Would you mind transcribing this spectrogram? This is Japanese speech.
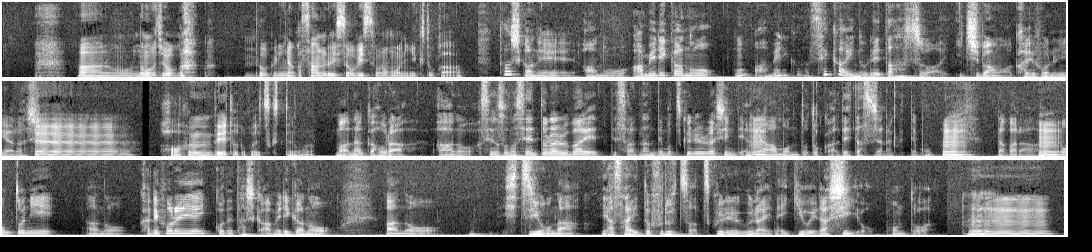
あの農場が。うん特になんかサンルイス・オビストの方に行くとか。確かねあのアメリカのん？アメリカ世界のレタスは一番はカリフォルニアらしい、えー。ハーフムーンベイトとかで作ってるのかな。まあなんかほらあのせそのセントラルバレーってさ何でも作れるらしいんだよね、うん。アーモンドとかレタスじゃなくても。うん。だから、うん。本当にあのカリフォルニア1個で確かアメリカのあの必要な野菜とフルーツは作れるぐらいの勢いらしいよ。本当は。うーん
